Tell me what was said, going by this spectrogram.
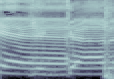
It. You gotta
